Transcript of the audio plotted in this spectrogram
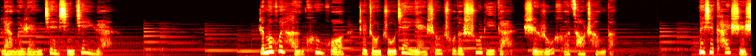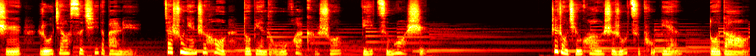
两个人渐行渐远。人们会很困惑，这种逐渐衍生出的疏离感是如何造成的？那些开始时如胶似漆的伴侣，在数年之后都变得无话可说，彼此漠视。这种情况是如此普遍，多到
